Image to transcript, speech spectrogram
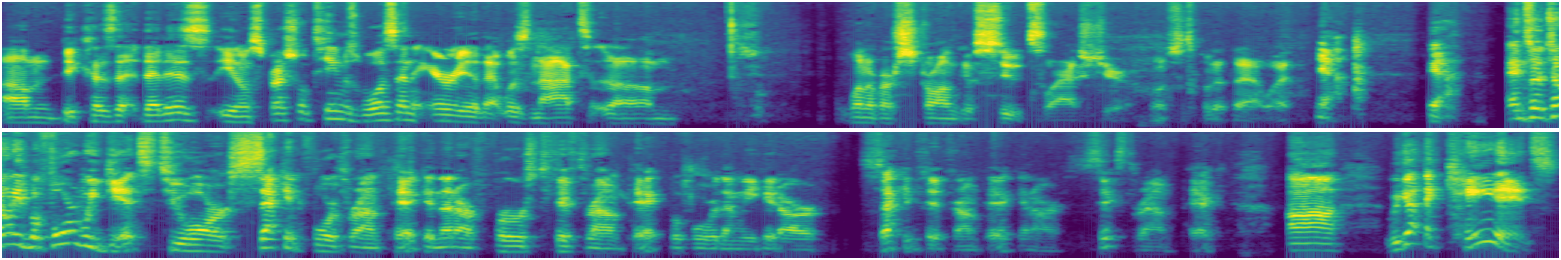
Um, because that, that is, you know, special teams was an area that was not um, one of our strongest suits last year. Let's just put it that way. Yeah. Yeah. And so, Tony, before we get to our second fourth round pick and then our first fifth round pick, before then we hit our second fifth round pick and our sixth round pick. Uh, we got the Kaenons.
